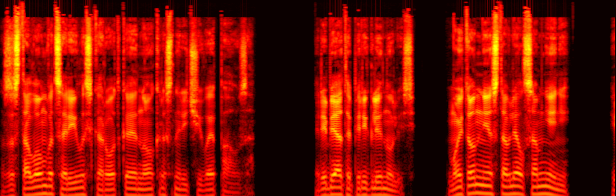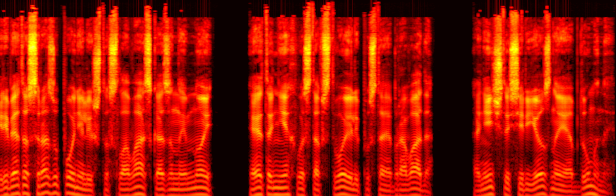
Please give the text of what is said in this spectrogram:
За столом воцарилась короткая, но красноречивая пауза. Ребята переглянулись. Мой тон не оставлял сомнений, и ребята сразу поняли, что слова, сказанные мной, это не хвостовство или пустая бравада, а нечто серьезное и обдуманное.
